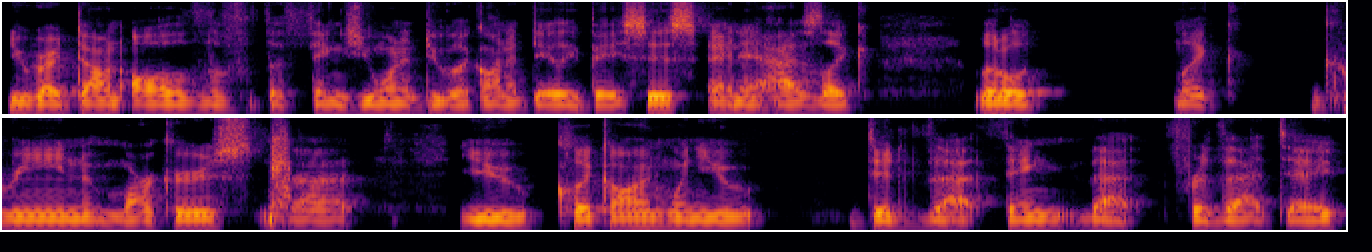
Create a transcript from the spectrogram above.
you write down all of the things you want to do like on a daily basis, and it has like little like green markers that you click on when you did that thing that for that day.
